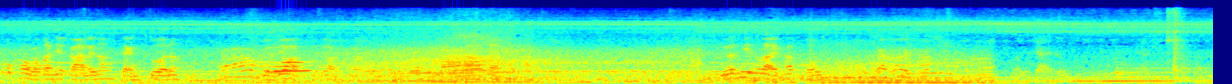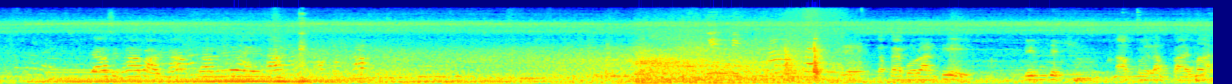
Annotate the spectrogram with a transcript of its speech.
โอ้เข้ากับบรรยากาศเลยเนาะแต่งตัวเนาะสุดยอดสุดยอดครับเนื้อที่เท่าไหร่ครับผมเก้าสิบ ห้าบาทครับร้านนี้ได้เลยครับ ขอบคุณครับดินดิบข้าวเส้นกาแฟโบราณที่ดินดิบอำเภอลำปลายมาศ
